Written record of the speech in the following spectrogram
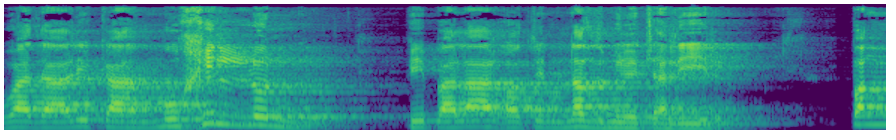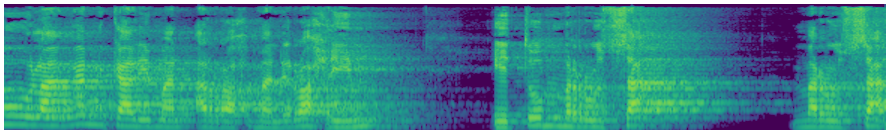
Wa dzalika mukhillun bi balaghatin nazmil jalil. Pengulangan kalimat Ar-Rahmanir-Rahim itu merusak merusak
